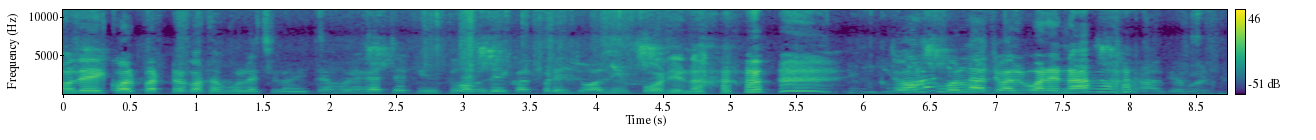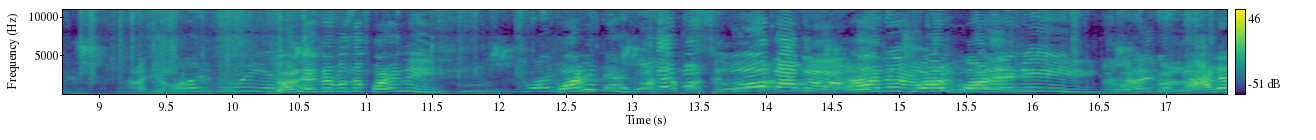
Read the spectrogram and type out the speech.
আমাদের এই কলপাটটার কথা বলেছিলাম এটা হয়ে গেছে কিন্তু আমাদের এই কলপাটে জলই পড়ে না। জল খোলা জল পড়ে না। জল এটার মধ্যে পড়েনি? আরে জল পড়েনি। আরে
